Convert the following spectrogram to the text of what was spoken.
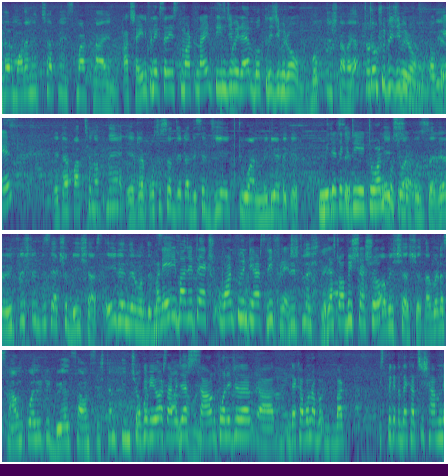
এটার মডেল হচ্ছে আপনি স্মার্ট নাইন আচ্ছা ইনফিনিক্সের স্মার্ট নাইন তিন জিবি র্যাম বত্রিশ জিবি রোম বত্রিশ না ভাইয়া 64 GB ROM, okay. এটা পাচ্ছেন আপনি এটার প্রসেসর যেটা দিছে জি এইট টু ওয়ান মিডিয়াটেকের MediaTek G81 processor। প্রসেসর এটা রিফ্রেশ রেট দিছে একশো বিশ হার্স এই রেঞ্জের মধ্যে মানে এই বাজেটে একশো one twenty hertz refresh Refresh rate। Just অবিশ্বাস্য। অবিশ্বাস্য। তারপর এটা sound quality dual sound system তিনশো ওকে ভিউয়ার্স আমি জাস্ট সাউন্ড কোয়ালিটির দেখাবো না বাট স্পিকারটা দেখাচ্ছি। সামনে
